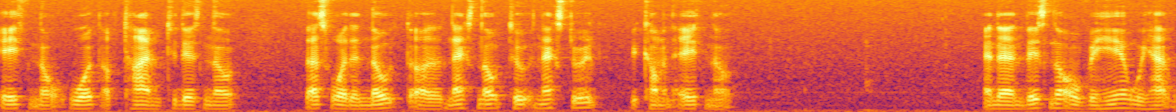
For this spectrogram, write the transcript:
eighth note worth of time to this note. That's why the note, uh, next note to next to it become an eighth note and then this note over here we have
